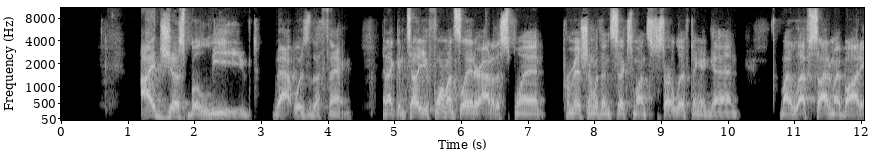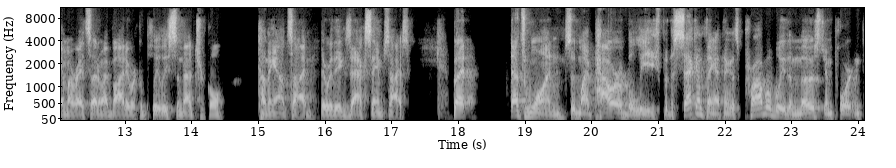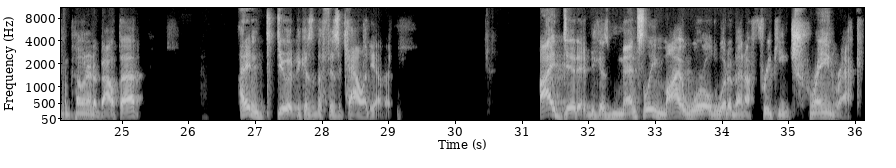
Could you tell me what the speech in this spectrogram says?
I just believed that was the thing. And I can tell you, four months later, out of the splint, permission within six months to start lifting again. My left side of my body and my right side of my body were completely symmetrical coming outside. They were the exact same size. But that's one. So my power of belief. But the second thing I think that's probably the most important component about that, I didn't do it because of the physicality of it. I did it because mentally my world would have been a freaking train wreck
